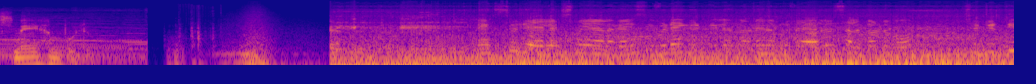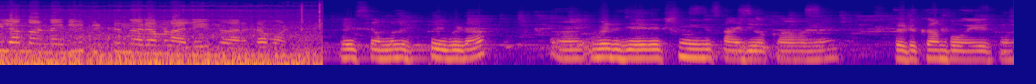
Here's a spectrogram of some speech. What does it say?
സ്നേഹം പോലും നെക്സ്റ്റ് ജയലക്ഷ്മിയാണ് ഗൈസ് ഇവിടെയും കിട്ടിയില്ലെന്നുണ്ടെങ്കിൽ നമ്മൾ വേറൊരു സ്ഥലത്തോട്ട് പോകും പക്ഷെ കിട്ടിയില്ലെന്നുണ്ടെങ്കിൽ കിട്ടുന്നവരെ നമ്മൾ അലയുന്നതാണ് കേട്ടോ ഗൈസ് നമ്മളിപ്പോൾ ഇവിടെ ആ, ഇവിടെ ജയലക്ഷ്മിന്റെ സാരി വെക്കാൻ വന്ന് എടുക്കാൻ പോയേക്കും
